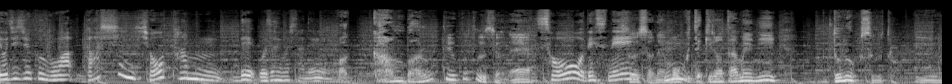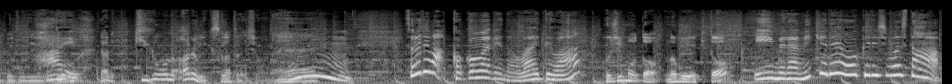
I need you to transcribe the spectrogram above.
四字熟語は餓心昇胆でございましたね。まあ、頑張るっていうことですよね。そうですね。そうですよね。うん、目的のために努力するということでいうと、はい、やはり企業のあるべき姿でしょうね。うんそれではここまでのお相手は藤本信之と飯村美希でお送りしました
